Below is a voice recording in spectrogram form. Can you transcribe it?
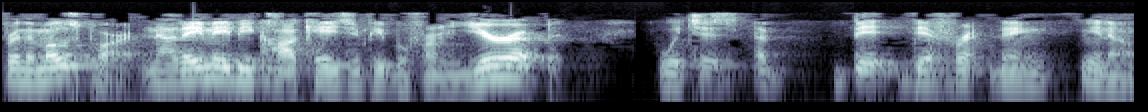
for the most part. Now they may be Caucasian people from Europe, which is a bit different than, you know,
